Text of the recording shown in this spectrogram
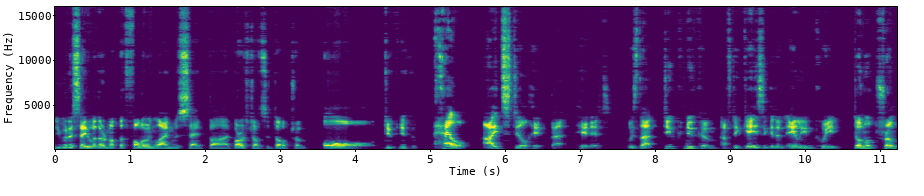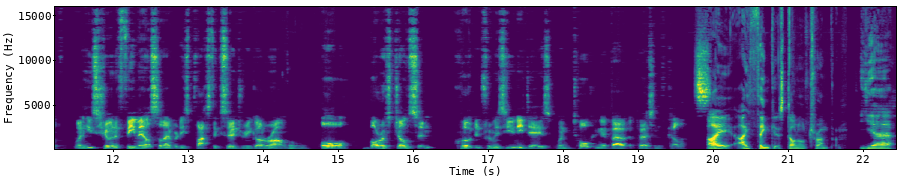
You've got to say whether or not the following line was said by Boris Johnson, Donald Trump, or Duke Nukem. Hell, I'd still hit that, hit it. Was that Duke Nukem after gazing at an alien queen, Donald Trump when he's shown a female celebrity's plastic surgery gone wrong, Oh. or Boris Johnson quoted from his uni days when talking about a person of colour? I I think it's Donald Trump. Yeah,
